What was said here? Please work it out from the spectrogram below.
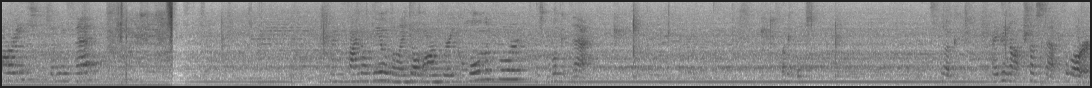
Alright, done with that. And final deal, but I don't want to break a hole in the floor. Just look at that. Look at this. Look, I do not trust that floor.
